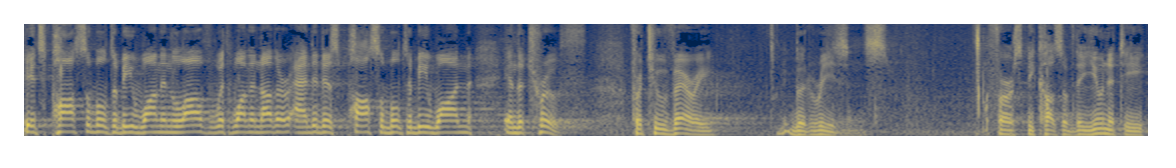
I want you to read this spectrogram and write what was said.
It's possible to be one in love with one another, and it is possible to be one in the truth for two very good reasons. First, because of the unity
